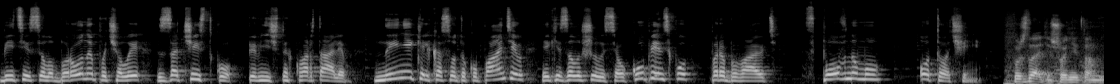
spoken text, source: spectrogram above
бійці Сил оборони почали зачистку північних кварталів. Нині кількасот окупантів, які залишилися у Куп'янську, перебувають в повному оточенні. Ви ж знаєте, що вони там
